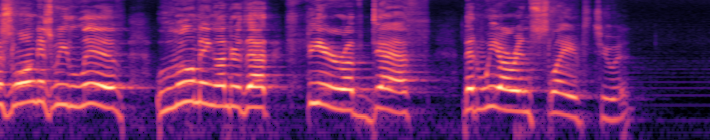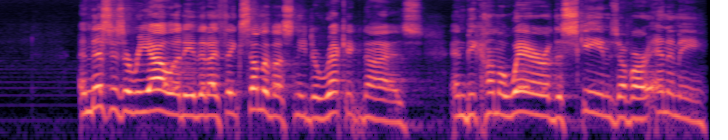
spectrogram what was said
as long as we live looming under that fear of death, that we are enslaved to it. And this is a reality that I think some of us need to recognize and become aware of the schemes of our enemy.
